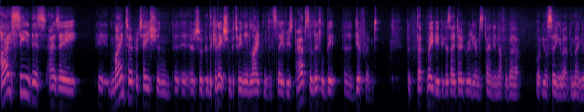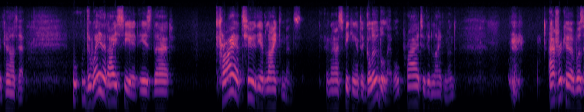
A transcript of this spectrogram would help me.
I see this as a my interpretation, uh, uh sort of the connection between the Enlightenment and slavery is perhaps a little bit uh, different, but that may be because I don't really understand enough about what you're saying about the Magna Carta. The way that I see it is that prior to the Enlightenment, and now speaking at a global level, prior to the Enlightenment, Africa was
